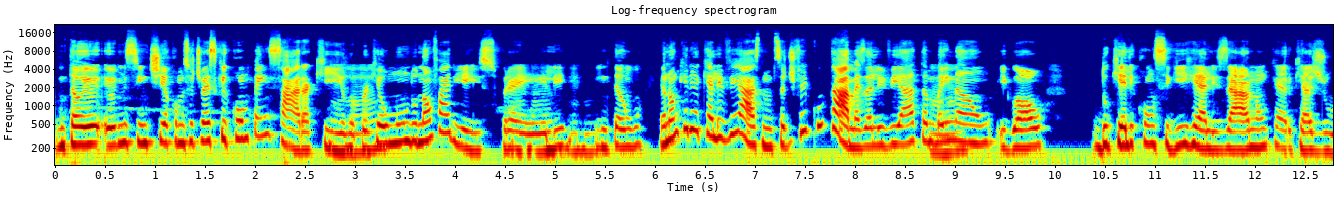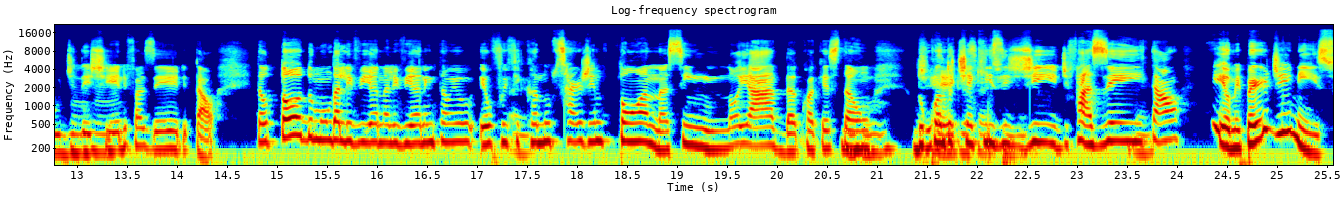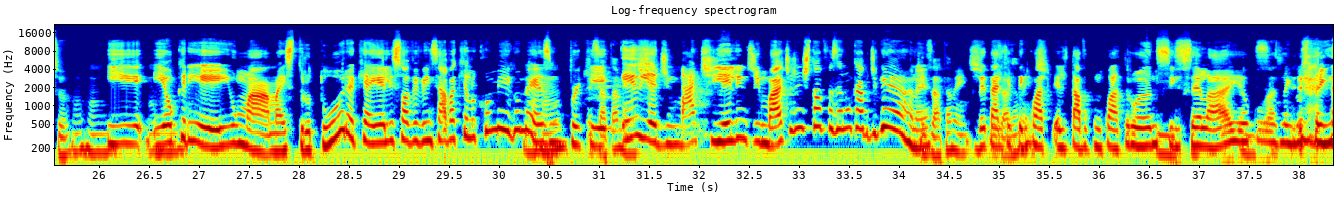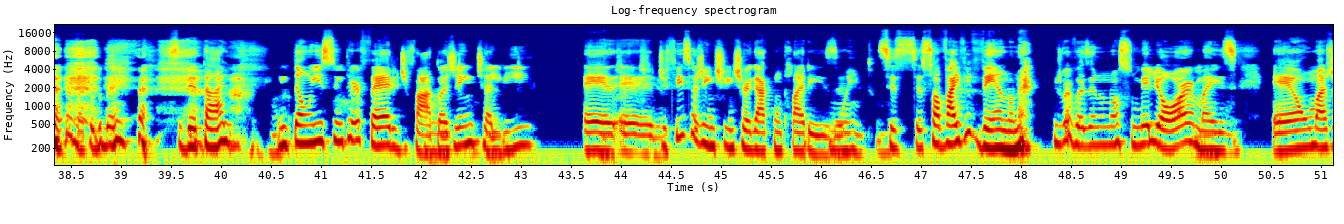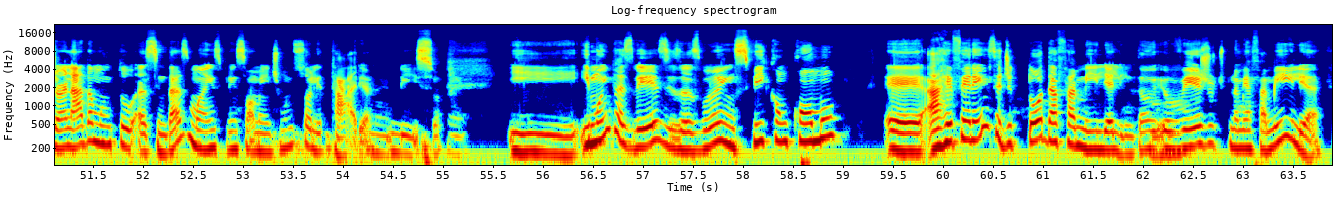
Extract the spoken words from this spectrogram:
Então eu, eu me sentia como se eu tivesse que compensar aquilo, Uhum. porque o mundo não faria isso pra Uhum, ele. uhum. Então, eu não queria que aliviasse, não precisa dificultar, mas aliviar também Uhum. não. Igual do que ele conseguir realizar, eu não quero que ajude, deixe Uhum. ele fazer e tal. Então, todo mundo aliviando, aliviando. Então, eu, eu fui É. ficando sargentona, assim, noiada com a questão Uhum. do De quanto tinha que exigir, de fazer e É. tal. E eu me perdi nisso. Uhum. E, e eu Uhum. criei uma, uma estrutura que aí ele só vivenciava aquilo comigo mesmo. Uhum, Porque exatamente. eu ia de embate e ele de embate, a gente tava fazendo um cabo de guerra, né? Exatamente. Detalhe que ele, tem exatamente. quatro, ele tava com quatro anos, cinco, Isso, sei lá, e eu com isso. além dos 30, mas tudo bem. Esse detalhe. Então, isso interfere, de fato. a gente ali. É, é difícil a gente enxergar com clareza. Muito. Você só vai vivendo, né? A gente vai fazendo o nosso melhor, mas Uhum. é uma jornada muito, assim, das mães, principalmente, muito solitária É. nisso. É. E, e muitas vezes as mães ficam como é, a referência de toda a família ali. Então, eu Uhum. vejo, tipo, na minha família,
